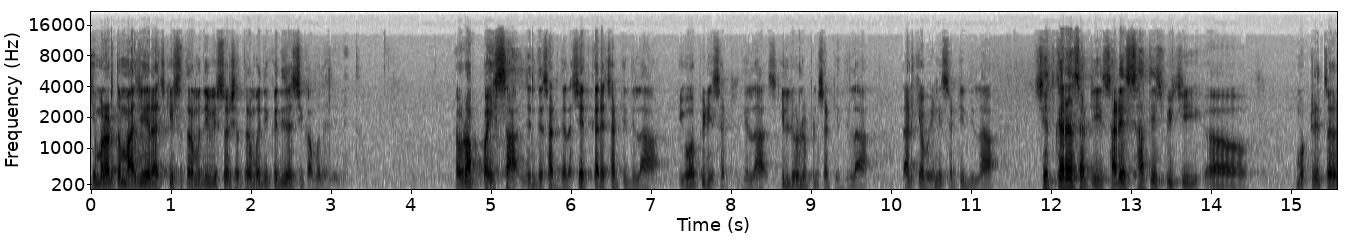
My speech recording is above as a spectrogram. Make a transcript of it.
ही मला वाटतं माझी राजकीय क्षेत्रामध्ये वीस क्षेत्रामध्ये कधीच अशी कामं झाली नाहीत. एवढा पैसा जनतेसाठी दिला शेतकऱ्यासाठी दिला युवा पिढीसाठी दिला स्किल डेव्हलपमेंटसाठी दिला लाडक्या बहिणीसाठी दिला. शेतकऱ्यांसाठी साडेसात एच पीची मोटरीचं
